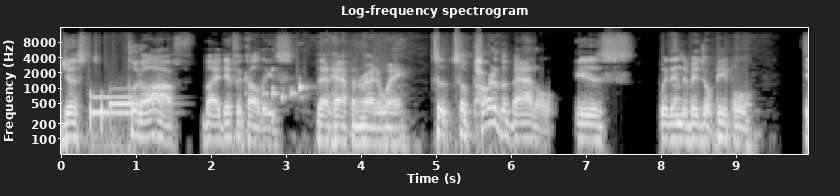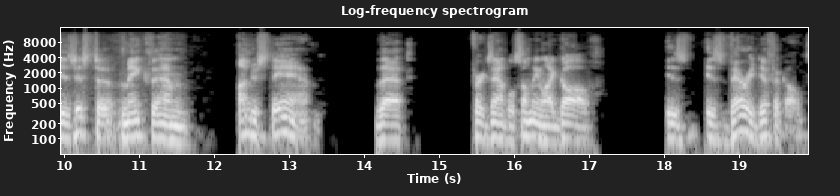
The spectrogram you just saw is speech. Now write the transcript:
just put off by difficulties that happen right away. So, so part of the battle is with individual people is just to make them understand that, for example, something like golf is, is very difficult.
